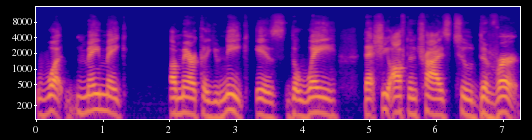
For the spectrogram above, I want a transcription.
what may make America unique is the way that she often tries to divert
